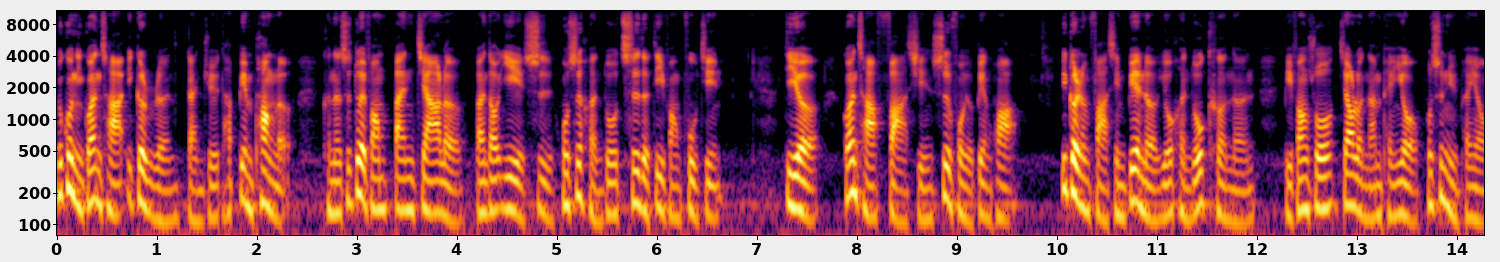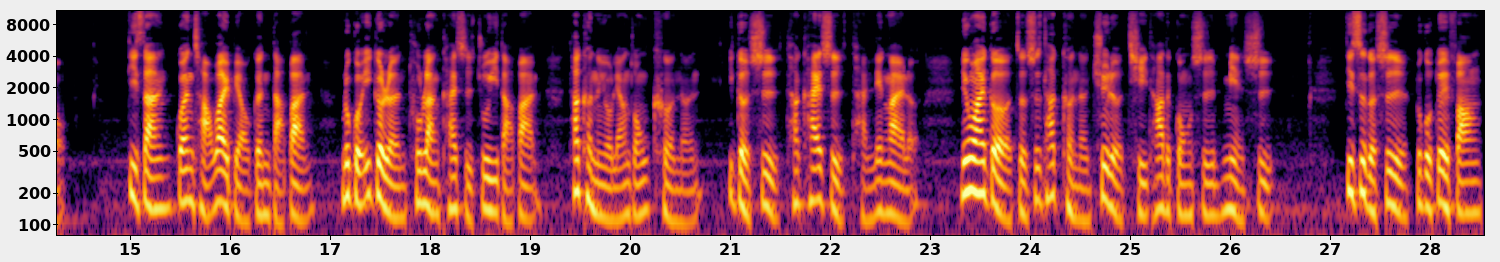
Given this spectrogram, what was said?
如果你观察一个人，感觉他变胖了，可能是对方搬家了，搬到夜市或是很多吃的地方附近。第二，观察发型是否有变化。一个人发型变了，有很多可能，比方说交了男朋友或是女朋友。第三，观察外表跟打扮。如果一个人突然开始注意打扮，他可能有两种可能：一个是他开始谈恋爱了，另外一个则是他可能去了其他的公司面试。第四个是，如果对方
